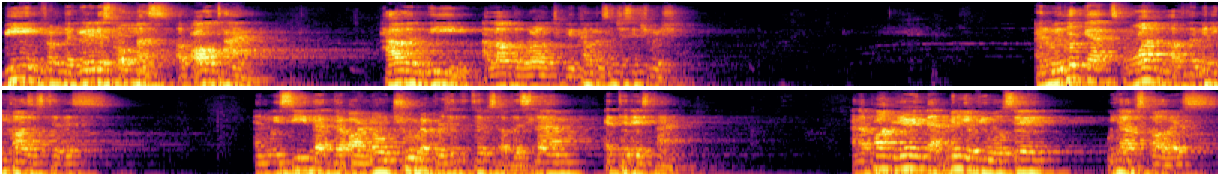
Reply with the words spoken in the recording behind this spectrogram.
being from the greatest ummahs of all time, how did we allow the world to become in such a situation? And we look at one of the many causes to this, and we see that there are no true representatives of Islam in today's time. And upon hearing that, many of you will say, we have scholars,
